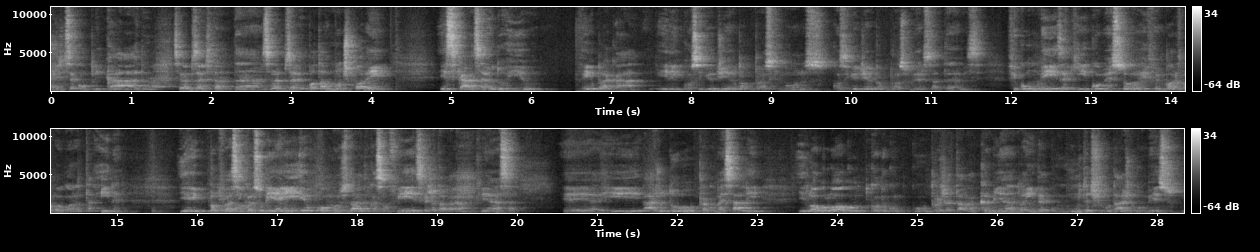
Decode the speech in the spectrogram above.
jiu-jitsu é complicado, você vai precisar de tatame, você vai precisar. Eu botava um monte de porém. Esse cara saiu do Rio, veio pra cá, ele conseguiu dinheiro pra comprar os kimonos, conseguiu dinheiro pra comprar os primeiros tatames, ficou um mês aqui, começou e foi embora e falou, agora tá aí, né? E aí, pô, foi assim que eu assumi. E aí, eu, como eu estudava educação física, já trabalhava com criança, é, aí ajudou para começar ali. E logo, logo, quando o o projeto estava caminhando ainda, com muita dificuldade no começo,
